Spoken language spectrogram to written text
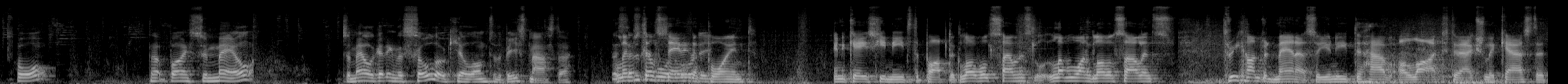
Four. That by Sumail. Sumail getting the solo kill onto the Beastmaster. The Lim's still saving already... the point in case he needs to pop the global silence. Level 1 global silence, 300 mana, so you need to have a lot to actually cast it.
